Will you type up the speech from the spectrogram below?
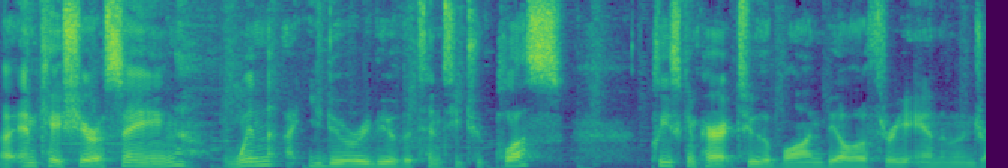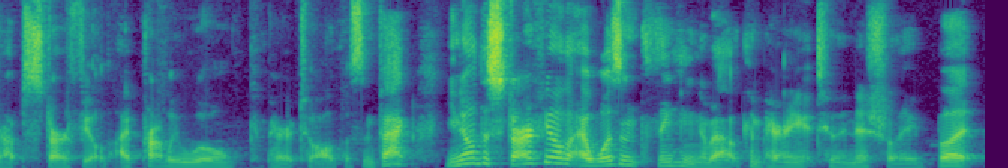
Uh, MK Shira saying, when you do a review of the Tin T2 Plus, please compare it to the Blon BL03 and the Moondrop Starfield. I probably will compare it to all of this. In fact, you know, the Starfield I wasn't thinking about comparing it to initially, but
